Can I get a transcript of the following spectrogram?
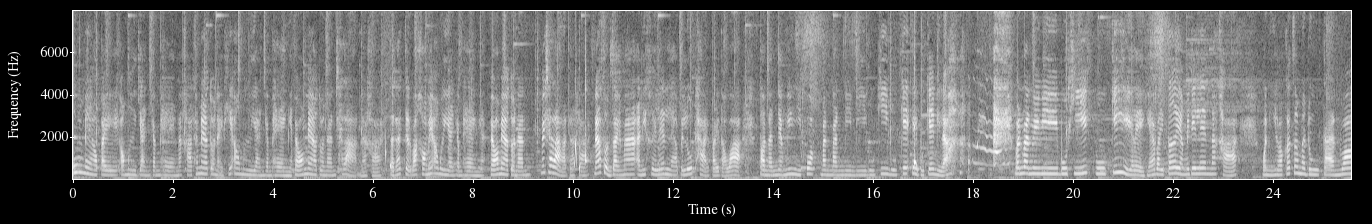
อุ้มแมวไปเอามือยันกำแพงนะคะ ถ้าแมวตัวไหนที่เอามือยันกำแพงเนี่ยแปลว่าแมวตัวนั้นฉลาดนะคะ แต่ถ้าเกิดว่าเขาไม่เอามือยันกำแพงเนี่ยแปลว่าแมวตัวนั้นไม่ฉลาดนะคะ น่าสนใจมากอันนี้เคยเล่นแล้วเป็นรูปถ่ายไปแต่ว่า ตอนนั้นยังไม่มีพวกบันบันบีบีบูกี้บูเก้เอ้บูเก้มีแล้วมันมันมีมีบูทิกบูกี้อะไรอย่างเงี้ยใบเตอร์ยังไม่ได้เล่นนะคะ วันนี้เราก็จะมาดูกันว่า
